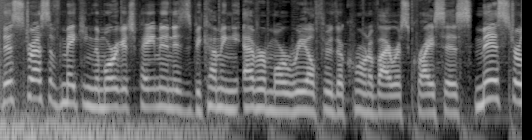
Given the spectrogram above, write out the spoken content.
The stress of making the mortgage payment is becoming ever more real through the coronavirus crisis. Missed or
